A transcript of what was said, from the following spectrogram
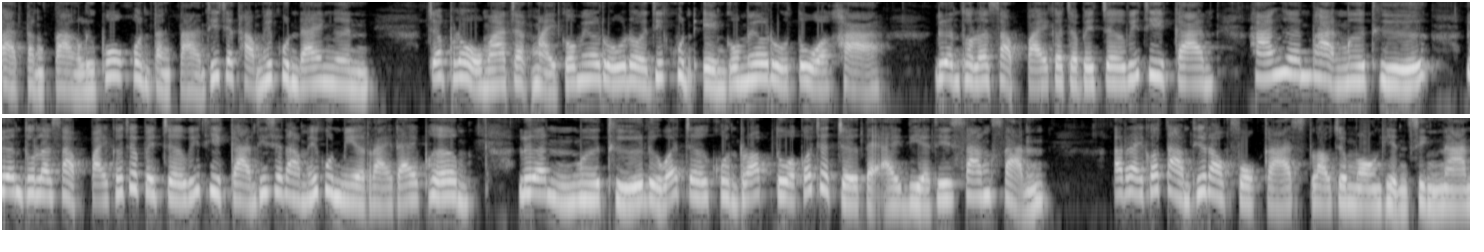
กาสต่างๆ หรือผู้คนต่างๆ ที่จะทำให้คุณได้เงิน จะโผล่มาจากไหนก็ไม่รู้โดยที่คุณเองก็ไม่รู้ตัวค่ะเลื่อนโทรศัพท์ไปก็จะไปเจอวิธีการหาเงินผ่านมือถือ เลื่อนโทรศัพท์ไปก็จะไปเจอวิธีการที่จะทำให้คุณมีรายได้เพิ่ม เลื่อนมือถือหรือว่าเจอคนรอบตัวก็จะเจอแต่ไอเดียที่สร้างสรรค์ อะไรก็ตามที่เราโฟกัส เราจะมองเห็นสิ่งนั้น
